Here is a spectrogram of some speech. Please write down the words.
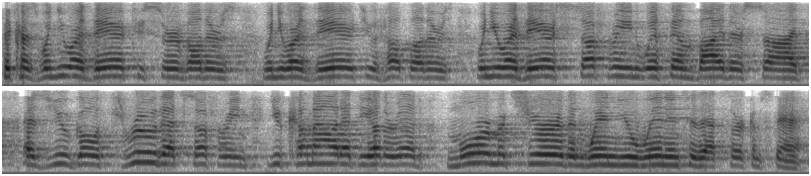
Because when you are there to serve others, when you are there to help others, when you are there suffering with them by their side, as you go through that suffering, you come out at the other end more mature than when you went into that circumstance.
